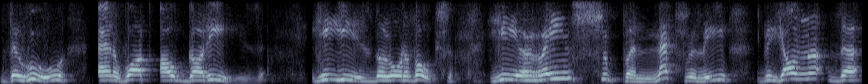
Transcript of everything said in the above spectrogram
the who and what our God is. He is the Lord of hosts. He reigns supernaturally beyond the,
